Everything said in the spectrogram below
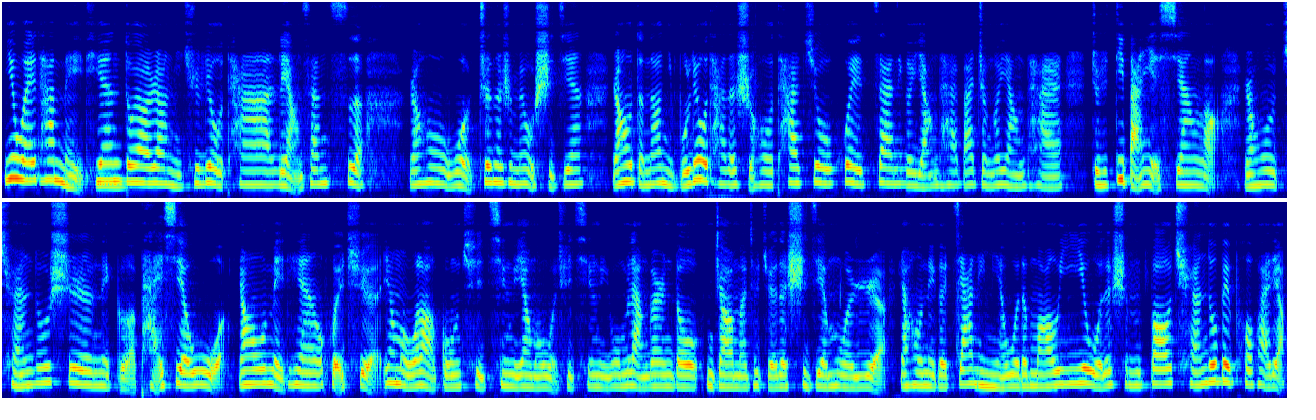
因为它每天都要让你去遛它两三次。然后我真的是没有时间，然后等到你不遛它的时候，它就会在那个阳台把整个阳台就是地板也掀了，然后全都是那个排泄物。然后我每天回去，要么我老公去清理，要么我去清理。我们两个人都你知道吗？就觉得世界末日。然后那个家里面，我的毛衣、我的什么包全都被破坏掉。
